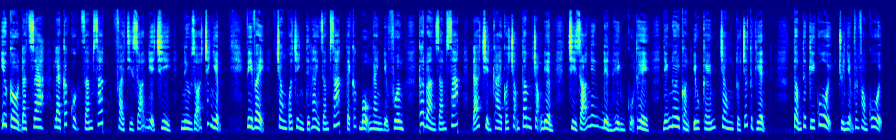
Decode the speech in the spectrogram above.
Yêu cầu đặt ra là các cuộc giám sát phải chỉ rõ địa chỉ, nêu rõ trách nhiệm. Vì vậy, trong quá trình tiến hành giám sát tại các bộ ngành địa phương, các đoàn giám sát đã triển khai có trọng tâm trọng điểm, chỉ rõ những điển hình cụ thể, những nơi còn yếu kém trong tổ chức thực hiện. Tổng thư ký Quốc hội, chủ nhiệm văn phòng Quốc hội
